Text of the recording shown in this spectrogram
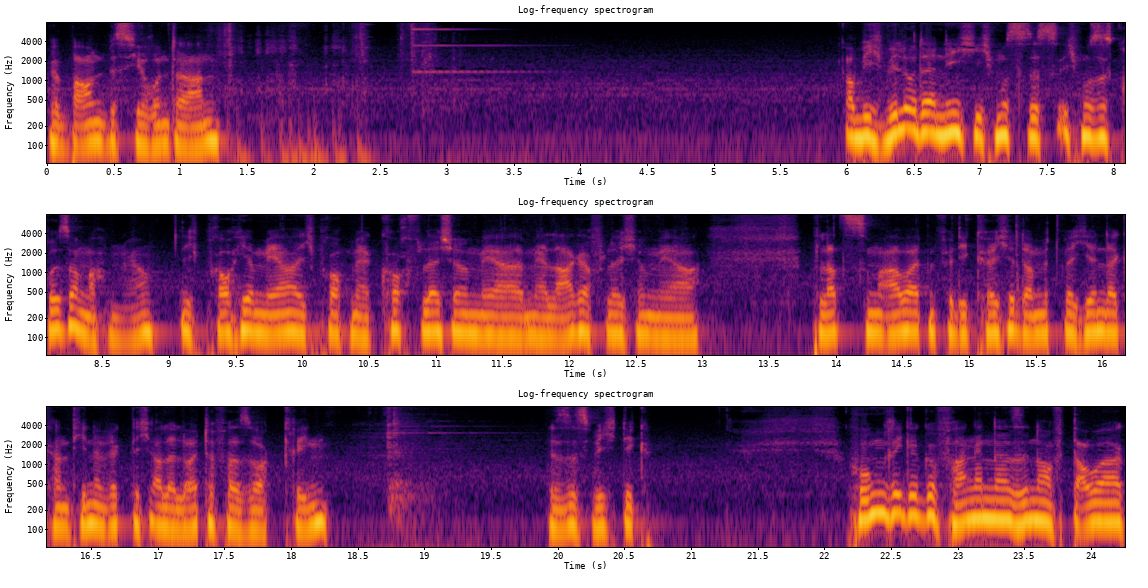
Wir bauen bis hier runter an. Ob ich will oder nicht, ich muss das, ich muss es größer machen, ja. Ich brauche hier mehr, ich brauche mehr Kochfläche, mehr, mehr Lagerfläche, mehr Platz zum Arbeiten für die Köche, damit wir hier in der Kantine wirklich alle Leute versorgt kriegen. Das ist wichtig. Hungrige Gefangene sind auf Dauer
